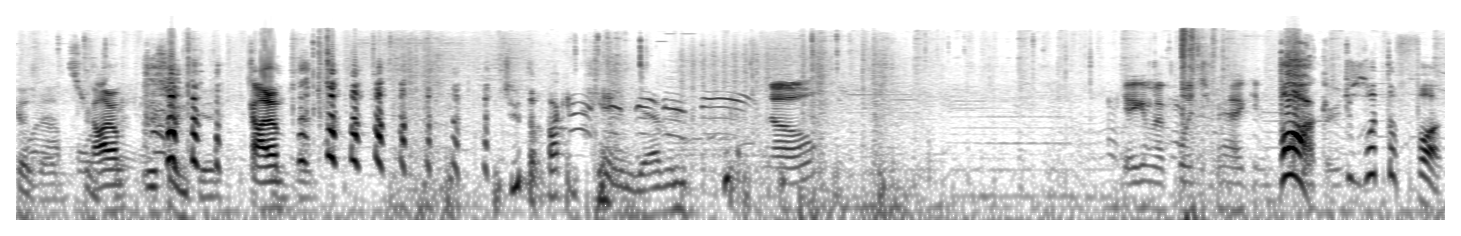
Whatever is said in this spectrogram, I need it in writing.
Echo's dead. This Got him. good. This room's good. Got him. Shoot the fucking can, Gavin. No. Gotta get my points for hacking. Fuck! fuckers. Dude, what the fuck?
